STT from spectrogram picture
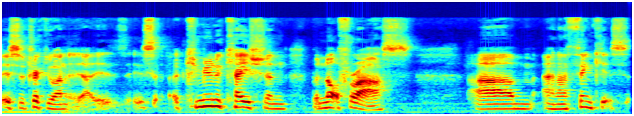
it's a tricky one. It's, it's, a communication, but not for us. Um, and I think it's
